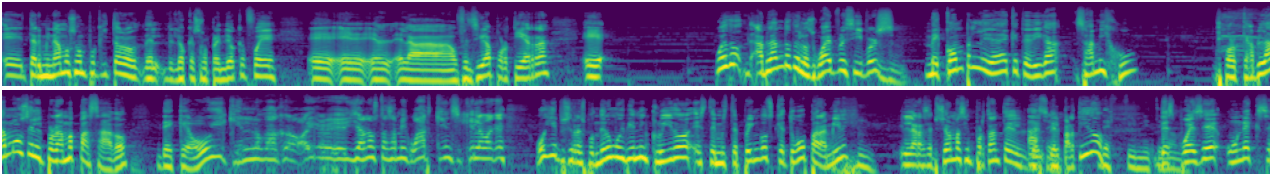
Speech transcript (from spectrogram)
eh, terminamos un poquito de, de lo que sorprendió que fue eh, el- el- la ofensiva por tierra. Eh, Puedo, hablando de los wide receivers, me compra la idea de que te diga Sammy Who. Porque hablamos el programa pasado de que, oye, ¿quién lo va a.? Oye, ya no está Sammy Watkins y quién lo va a. Oye, pues respondieron muy bien, incluido este Mr. Pringles, que tuvo para mí la recepción más importante del, Ah, del- sí. del partido. Definitivamente. Después de un ex.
